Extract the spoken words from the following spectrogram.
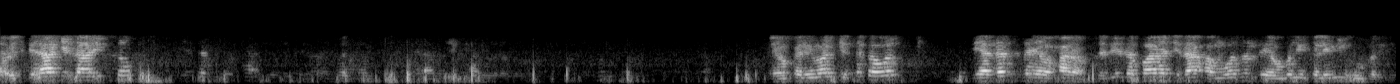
او اصطلاح کې تعریف څه یو کلمه کې څه کول زیادت د یو حرف د دې لپاره چې دا هم وزن د یو بلې کلمې وګرځي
